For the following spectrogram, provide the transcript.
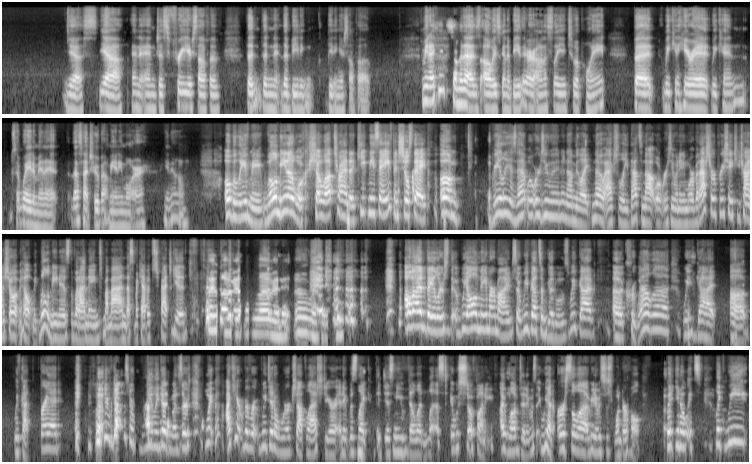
Yes. Yeah. And and just free yourself of the the the beating beating yourself up. I mean, I think some of that is always going to be there, honestly, to a point. But we can hear it. We can say, "Wait a minute, that's not true about me anymore." You know. Oh, believe me, Wilhelmina will show up trying to keep me safe and she'll say, um, really, is that what we're doing? And I'm like, no, actually, that's not what we're doing anymore. But I sure appreciate you trying to show up and help me. Wilhelmina is what I named my mind. That's my Cabbage Patch Kid. I love it. I love it. Oh my god. all my unveilers, we all name our mind. So we've got some good ones. We've got uh Cruella, we've got uh we've got Fred. we've got some really good ones. There's we I can't remember we did a workshop last year and it was like the Disney villain list. It was so funny. I loved it. It was we had Ursula. I mean, it was just wonderful. But you know, it's like we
